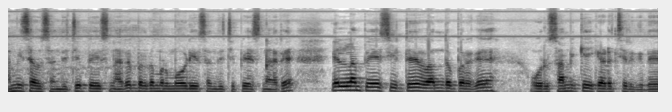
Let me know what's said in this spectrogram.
அமித்ஷாவை சந்தித்து பேசினார் பிரதமர் மோடியை சந்தித்து பேசினார். எல்லாம் பேசிட்டு வந்த பிறகு ஒரு சமிக்கை கிடச்சிருக்குது.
